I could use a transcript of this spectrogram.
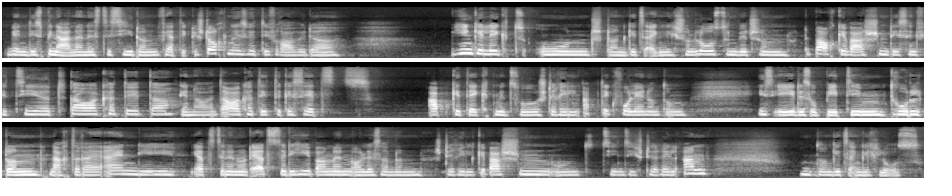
Wenn die Spinalanästhesie dann fertig gestochen ist, wird die Frau wieder hingelegt und dann geht's eigentlich schon los. Dann wird schon der Bauch gewaschen, desinfiziert. Dauerkatheter. Genau, ein Dauerkatheter gesetzt, abgedeckt mit so sterilen Abdeckfolien und dann ist eh das OP-Team trudelt dann nach der Reihe ein. Die Ärztinnen und Ärzte, die Hebammen, alle sind dann steril gewaschen und ziehen sich steril an. Und dann geht's eigentlich los.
